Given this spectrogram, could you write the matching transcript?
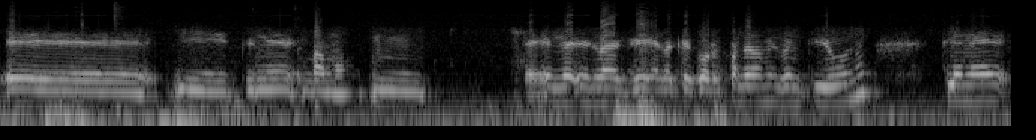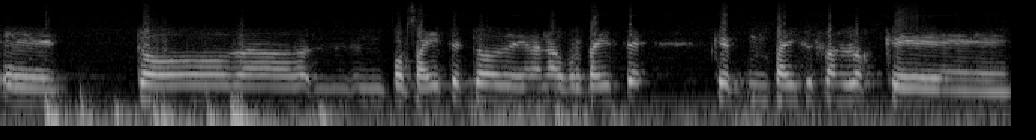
eh, y tiene, vamos, mm, en, la que, en la que corresponde a 2021, tiene eh, toda, por países, todo de ganado por países, que países son los que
